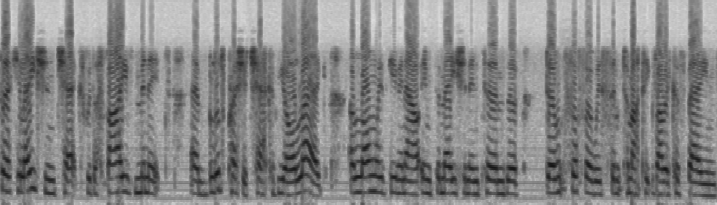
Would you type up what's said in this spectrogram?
circulation checked with a five minute um, blood pressure check of your leg, along with giving out information in terms of don't suffer with symptomatic varicose veins.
